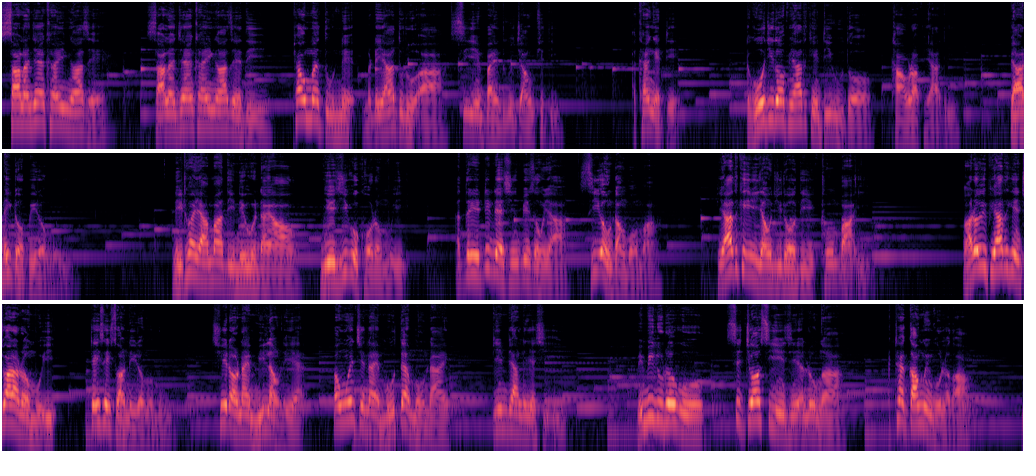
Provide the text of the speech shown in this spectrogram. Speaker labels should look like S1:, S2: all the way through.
S1: စာလံကျမ်းအခန်းကြီး90စာလံကျမ်းအခန်းကြီး90သည် ဖြောင့်မတ်သူနှင့် မတရားသူတို့အားစီရင်ပိုင်သူအကြောင်းဖြစ်သည်အခန်းငယ်1တကိုးကြီးသောဘုရားသခင်တည်ဟုသောထာဝရဘုရားသည်ဗျာဒိတ်တော်ပေးတော်မူ၏နေထွက်ရာမှသည်နေဝင်တိုင်အောင်မြေကြီးကိုခေါ်တော်မူ၏အသရေတင့်တယ်ရှင်ပြည့်စုံရာစီးအောင်တောင်ပေါ်မှာဘုရားသခင်၏ရောင်ကြီးတော်သည်ထွန်းပါ၏ငါတို့၏ဘုရားသခင်ကြွလာတော်မူ၏တိတ်ဆိတ်စွာနေတော်မမူ ခြေတော်၌မီးလောင်လျက်ပဝန်းကျင်၌မိုးတက်မုန်တိုင်းပြင်းပြလျက်ရှိ၏မိမိလူတို့ကိုစစ်ကြောစီရင်ခြင်းအလို့ငါအထက်ကောင်းကင်ကို၎င်း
